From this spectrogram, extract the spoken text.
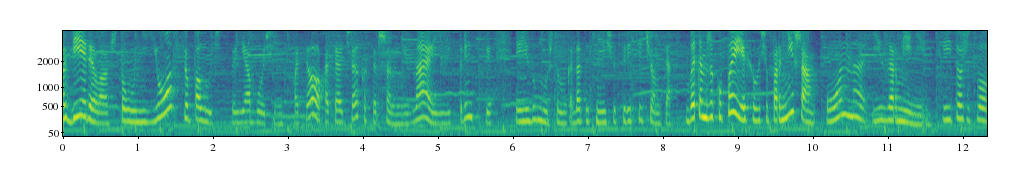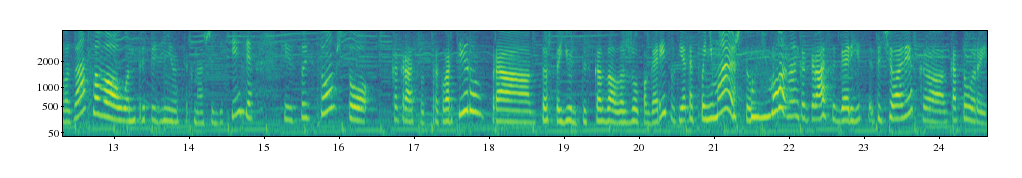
поверила, что у нее все получится. Я бы очень это хотела, хотя человека совершенно не знаю. И, в принципе, я не думаю, что мы когда-то с ней еще пересечемся. В этом же купе ехал еще парниша, он из Армении. И тоже слово за слово он присоединился к нашей беседе. И суть в том, что как раз вот про квартиру, про то, что, Юль, ты сказала, жопа горит. Вот я так понимаю, что у него она как раз и горит. Это человек, э, который,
